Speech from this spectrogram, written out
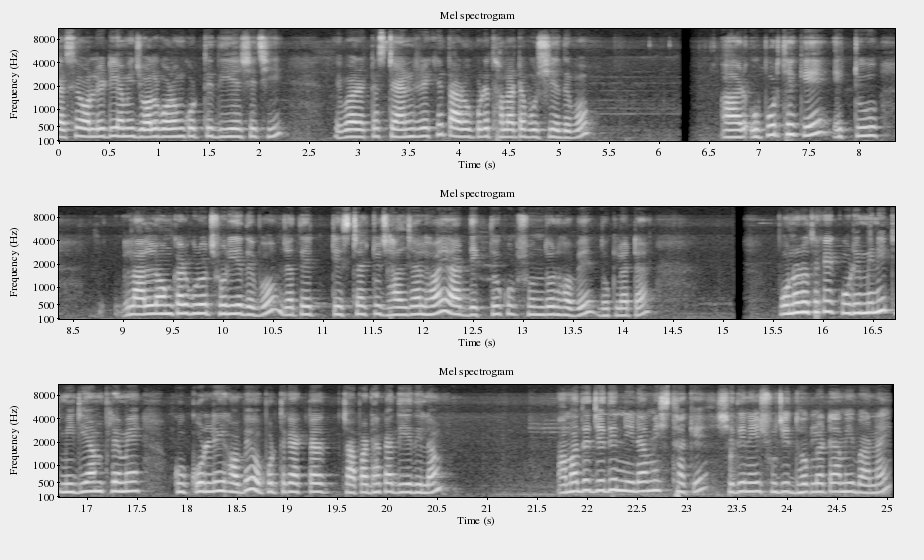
গ্যাসে অলরেডি আমি জল গরম করতে দিয়ে এসেছি। এবার একটা স্ট্যান্ড রেখে তার উপরে থালাটা বসিয়ে দেব। আর উপর থেকে একটু লাল লঙ্কার গুঁড়ো ছড়িয়ে দেব যাতে টেস্টটা একটু ঝালঝাল হয় আর দেখতেও খুব সুন্দর হবে ধোকলাটা পনেরো থেকে কুড়ি মিনিট মিডিয়াম ফ্লেমে কুক করলেই হবে। ওপর থেকে একটা চাপা ঢাকা দিয়ে দিলাম। আমাদের যেদিন নিরামিষ থাকে, সেদিন এই সুজির ধোকলাটা আমি বানাই।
